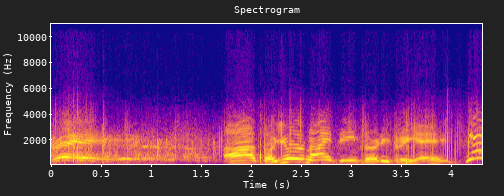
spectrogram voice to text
Hooray! Ah, so you're 1933, eh? Yes.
